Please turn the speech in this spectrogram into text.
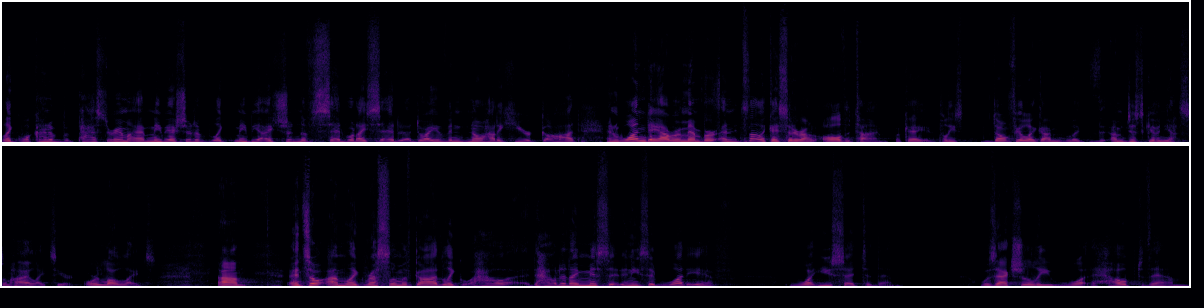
Like, what kind of pastor am I? Maybe I should have, like, maybe I shouldn't have said what I said. Do I even know how to hear God? And one day I remember, and it's not like I sit around all the time, okay? Please don't feel like I'm, like, I'm just giving you some highlights here or lowlights. Um, and so I'm like wrestling with God, like, how, how did I miss it? And he said, What if what you said to them was actually what helped them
